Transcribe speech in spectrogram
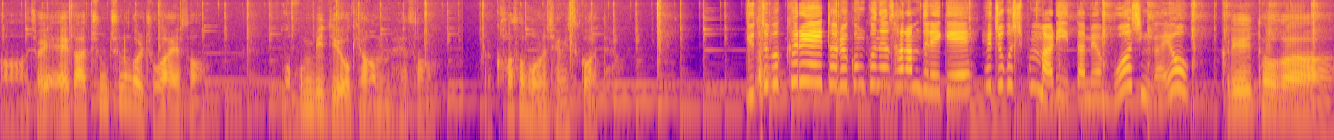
어, 저희 애가 춤추는 걸 좋아해서 뭐 홈비디오 겸 해서 커서 보면 재밌을 것 같아요. 유튜브 크리에이터를 꿈꾸는 사람들에게 해주고 싶은 말이 있다면 무엇인가요? 크리에이터가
